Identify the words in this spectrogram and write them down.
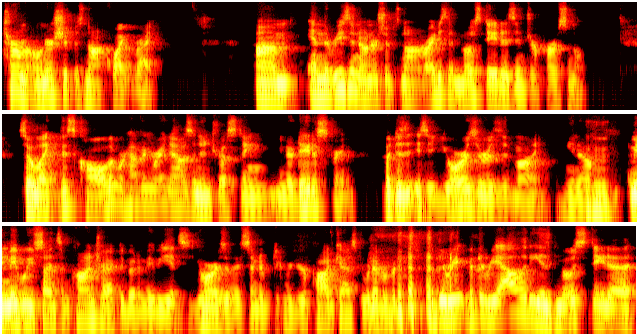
term ownership is not quite right. Um, and the reason ownership is not right is that most data is interpersonal. So, like this call that we're having right now is an interesting, you know, data stream but does, is it yours or is it mine? You know, mm-hmm. I mean, maybe we've signed some contract about it. Maybe it's yours and I send it to your podcast or whatever. But but the re, but the reality is most data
